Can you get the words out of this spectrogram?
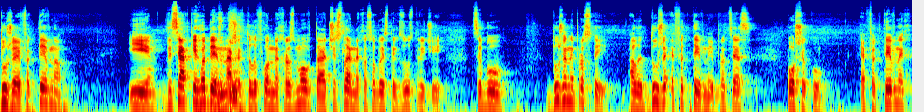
дуже ефективна. І десятки годин наших телефонних розмов та численних особистих зустрічей це був дуже непростий, але дуже ефективний процес пошуку ефективних,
